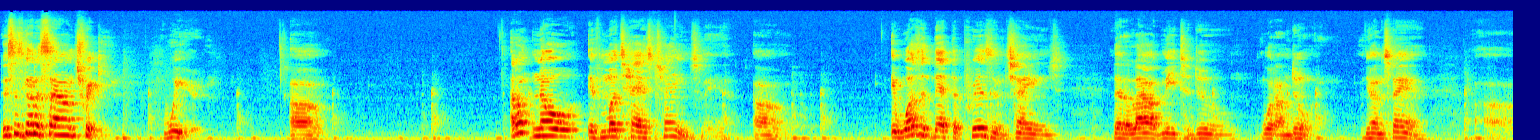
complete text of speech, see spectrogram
this is gonna sound tricky, weird. Um, I don't know if much has changed, man. Um, it wasn't that the prison changed that allowed me to do what I'm doing. You understand? Uh,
